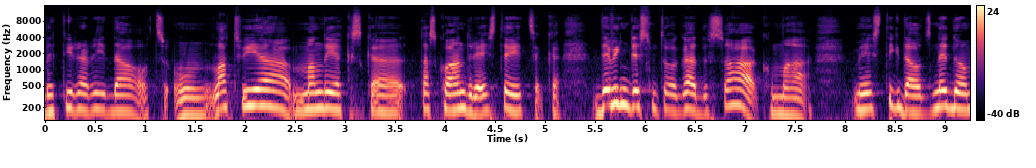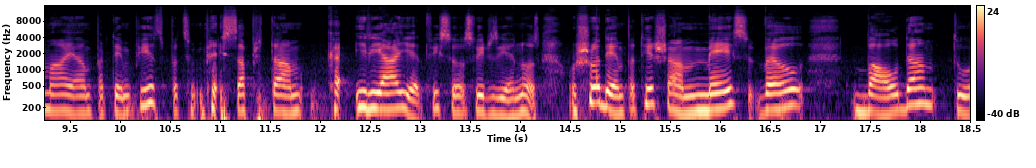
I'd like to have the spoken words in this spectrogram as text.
bet ir arī daudz. Un Latvijā man liekas, ka tas, ko Andrejs teica, ka 90. gadu sākumā mēs tik daudz nedomājām par tiem 15, mēs sapratām, ka ir jāiet visos virzienos. Un šodien patiešām mēs vēl baudām to,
